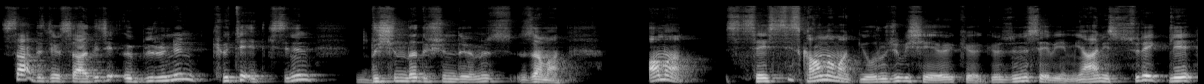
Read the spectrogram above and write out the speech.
Sadece sadece öbürünün kötü etkisinin dışında düşündüğümüz zaman. Ama sessiz kalmamak yorucu bir şey öykü. Gözünü seveyim. Yani sürekli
